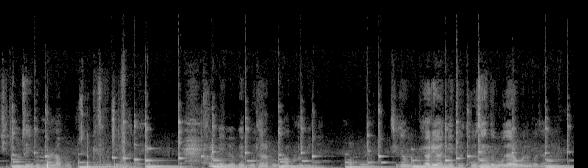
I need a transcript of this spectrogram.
지 동생도 몰라보고 저렇게 성질만 해. 털매면 왜 못 알아볼까 구름이는. 바보야. 지금 별이 언니도 동생도 못 알아보는 거잖아. 또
